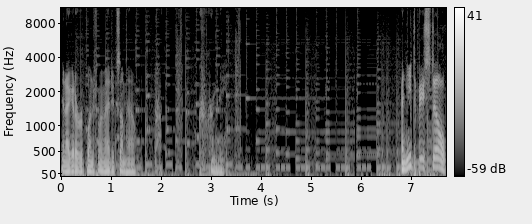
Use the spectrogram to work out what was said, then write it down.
And I gotta replenish my magic somehow. Criminy. I need to be still!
